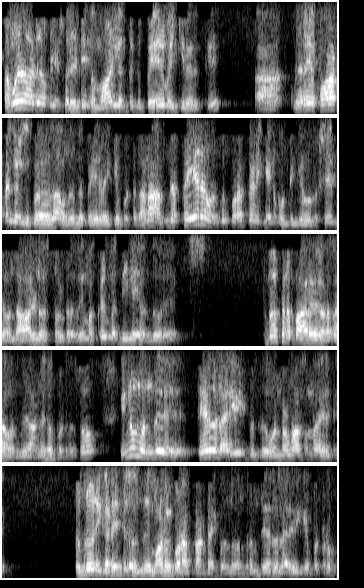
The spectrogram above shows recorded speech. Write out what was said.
தமிழ்நாடு அப்படின்னு சொல்லிட்டு இந்த மாநிலத்துக்கு பெயர் வைக்கிறதுக்கு நிறைய போராட்டங்களுக்கு பிறகுதான் வந்து இந்த பெயர் வைக்கப்பட்டது. ஆனா அந்த பெயரை வந்து புறக்கணிக்கணும் அப்படிங்கிற ஒரு விஷயத்த வந்து ஆளுநர் சொல்றது மக்கள் மத்தியிலே வந்து ஒரு விமர்சன பார்வையோட தான் வந்து அணுகப்படுது. சோ இன்னும் வந்து தேர்தல் அறிவிப்புக்கு ஒன்றரை மாசம் தான் இருக்கு. பிப்ரவரி கடைசியில வந்து மாடல் கோட் ஆஃப் கான்டாக்ட் வந்து வந்துடும் தேர்தல் அறிவிக்கப்பட்டுரும்.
